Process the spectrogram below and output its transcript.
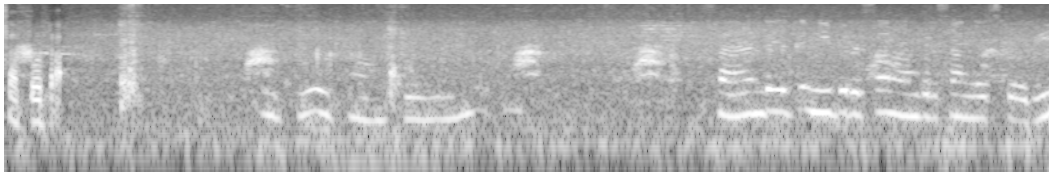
சப்போட்டா. சாண்டலுக்கு நீ பெருசா நான் பெருசாங்க ஸ்டோரி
